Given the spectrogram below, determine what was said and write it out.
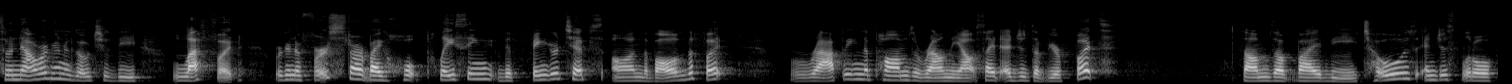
So now we're gonna go to the left foot. We're gonna first start by placing the fingertips on the ball of the foot, wrapping the palms around the outside edges of your foot, thumbs up by the toes, and just little,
